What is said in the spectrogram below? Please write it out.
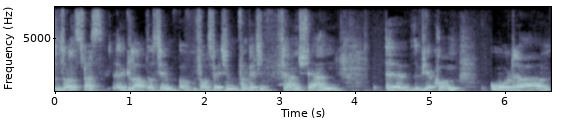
sonst was äh, glaubt, aus dem, aus welchen, von welchen fernen Sternen äh, wir kommen oder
